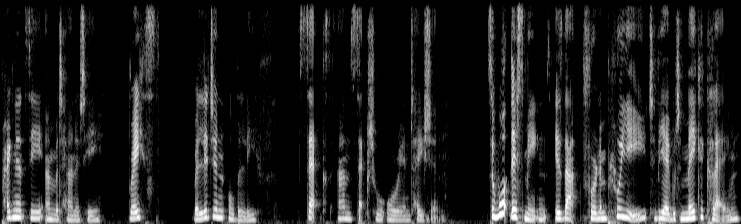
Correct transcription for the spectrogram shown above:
pregnancy and maternity, race, religion or belief, sex and sexual orientation. So, what this means is that for an employee to be able to make a claim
